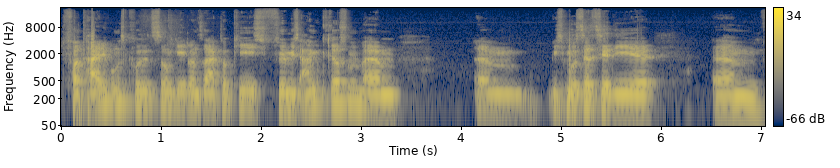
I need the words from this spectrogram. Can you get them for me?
Verteidigungsposition geht und sagt, okay, ich fühle mich angegriffen, ähm, ähm, ich muss jetzt hier die ähm,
